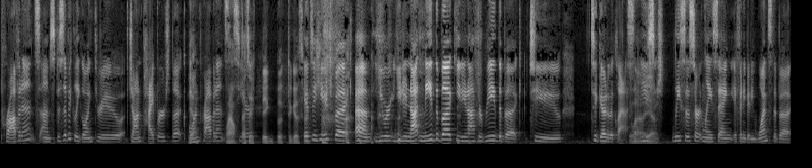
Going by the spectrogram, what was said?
Providence, um, specifically going through John Piper's book Yeah. on Providence Wow, this year. that's a big book to go through. It's a huge book. Um, you are, you do not need the book. You do not have to read the book to to go to the class. Wow, yeah. Lisa's certainly saying if anybody wants the book,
